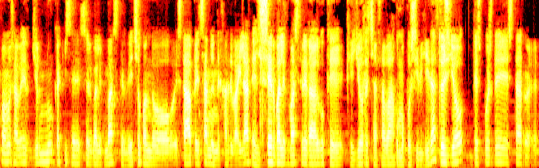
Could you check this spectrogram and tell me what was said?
Vamos a ver, yo nunca quise ser ballet master. De hecho, cuando estaba pensando en dejar de bailar, el ser ballet master era algo que, que yo rechazaba como posibilidad. Entonces yo, después de estar eh,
